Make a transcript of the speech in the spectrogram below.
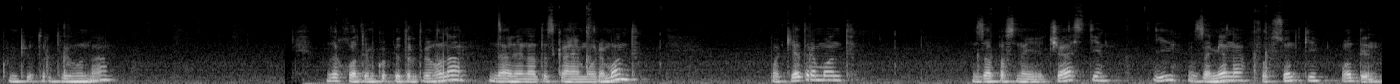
Комп'ютер двигуна. Заходимо в комп'ютер двигуна, далі натискаємо ремонт, пакет ремонт, запасні части и замена форсунки 1.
